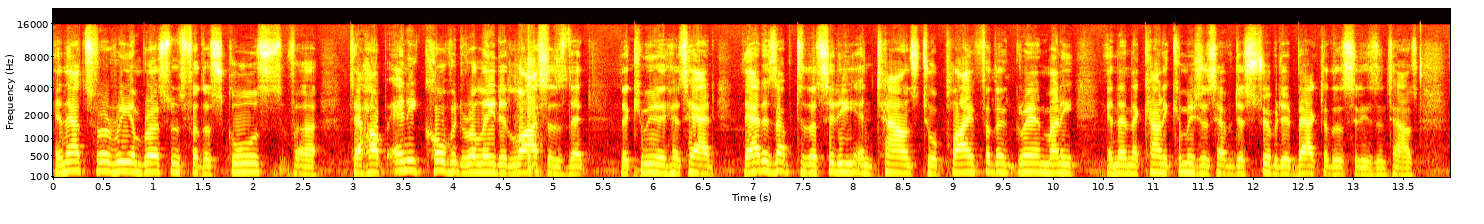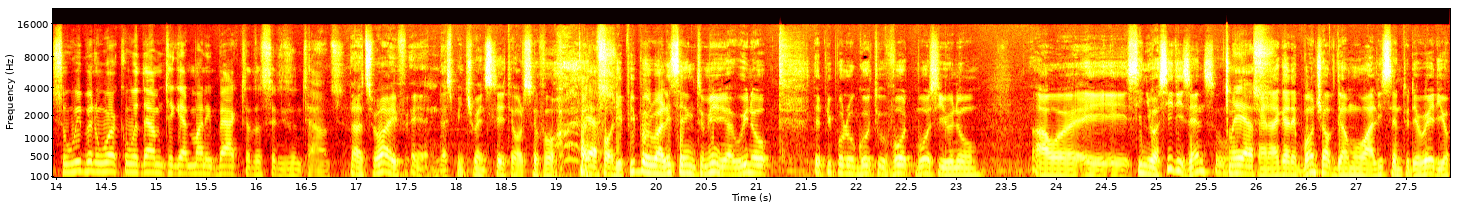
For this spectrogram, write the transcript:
And that's for reimbursements for the schools, uh, to help any COVID-related losses that the community has had. That is up to the city and towns to apply for the grant money, and then the county commissioners have distributed back to the cities and towns. So we've been working with them to get money back to the cities and towns. That's right. And let me translate also for, Yes. for the people who are listening to me. We know the people who go to vote, most you know, our uh, senior citizens. Yes. And I got a bunch of them who are listening to the radio.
